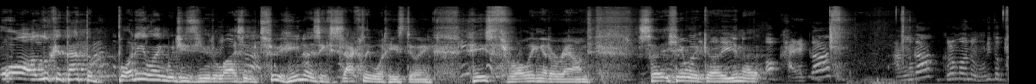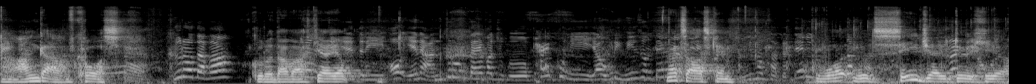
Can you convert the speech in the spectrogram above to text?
Oh, look at that. The body language he's utilizing too. He knows exactly what he's doing. He's throwing it around. So here we go, you know. Anga, of course. 그러다가 그러다가 yeah, yeah. 얘들이 어 얘네 안 들어온다 해가지고 팔콘이 야 우리 윈선 때려. Let's ask him. What would CJ do here?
